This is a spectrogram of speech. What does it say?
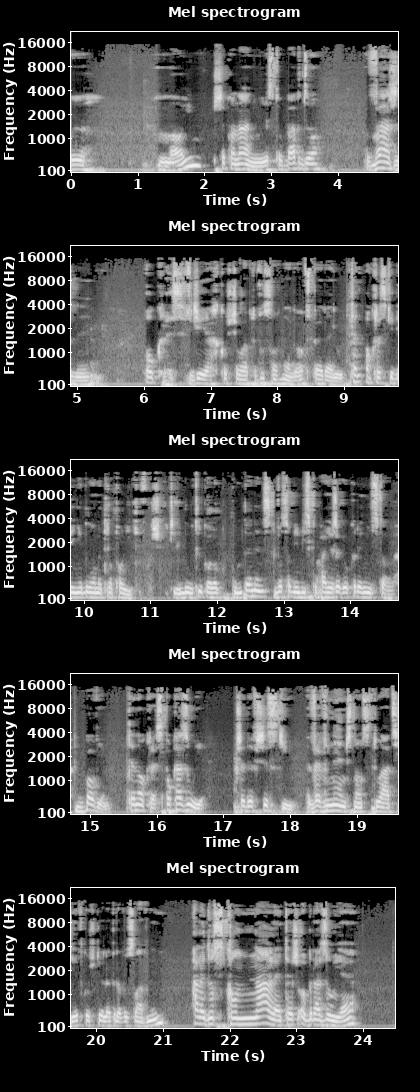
moim przekonaniu jest to bardzo ważny okres w dziejach Kościoła prawosławnego w PRL-u. Ten okres, kiedy nie było metropolity właśnie, czyli był tylko locum tenens w osobie biskupa Jerzego Korenistowa. Bowiem ten okres pokazuje przede wszystkim wewnętrzną sytuację w Kościele prawosławnym, ale doskonale też obrazuje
